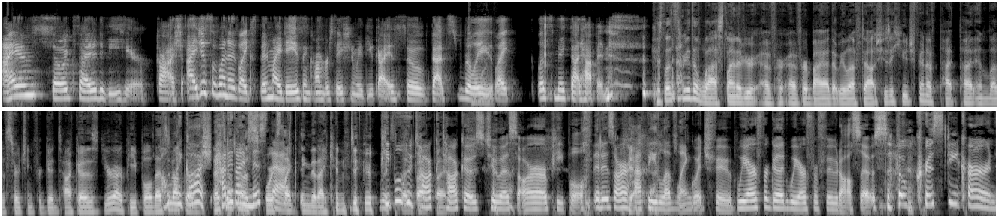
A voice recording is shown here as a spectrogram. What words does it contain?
I am so excited to be here. Gosh, I just want to like spend my days in conversation with you guys. So that's really like let's make that happen. Because let's read the last line of your of her of her bio that we left out. She's a huge fan of putt putt and loves searching for good tacos. You're our people. That's oh my the, gosh! How did I miss sports that? Like thing that I can do. People who talk tacos to us are our people. It is our yeah. happy love language. Food. We are for good. We are for food also. So Christy Kern,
